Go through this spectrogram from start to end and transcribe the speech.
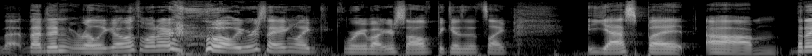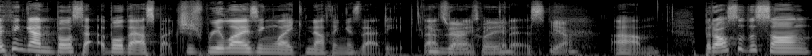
That that didn't really go with what I what we were saying like worry about yourself because it's like yes, but um but I think on both both aspects just realizing like nothing is that deep. That's exactly. what I think it is. Yeah. Um but also the song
